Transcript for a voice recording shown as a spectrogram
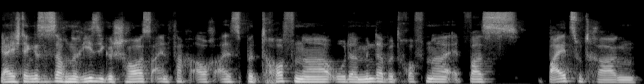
Ja, ich denke, es ist auch eine riesige Chance, einfach auch als Betroffener oder minder Betroffener etwas beizutragen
